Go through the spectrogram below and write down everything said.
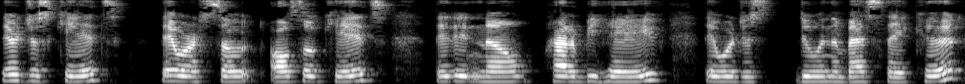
They're just kids. They were so also kids. They didn't know how to behave. They were just doing the best they could.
